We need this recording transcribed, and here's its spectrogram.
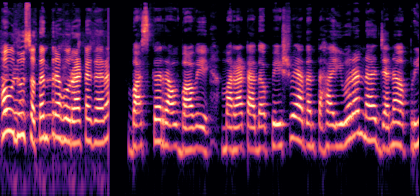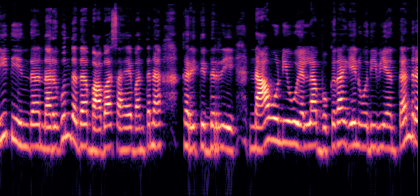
ಹೌದು, ಸ್ವತಂತ್ರ ಹೋರಾಟಗಾರ ಭಾಸ್ಕರ್ ರಾವ್ ಬಾವೆ, ಮರಾಠಾದ ಪೇಶ್ವೆ ಆದಂತಹ ಇವರನ್ನ ಜನ ಪ್ರೀತಿಯಿಂದ ನರಗುಂದದ ಬಾಬಾ ಸಾಹೇಬ್ ಅಂತನ ಕರಿತಿದ್ರಿ. ನಾವು ನೀವು ಎಲ್ಲ ಬುಕ್ದಾಗ ಏನು ಓದಿವಿ ಅಂತಂದ್ರ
